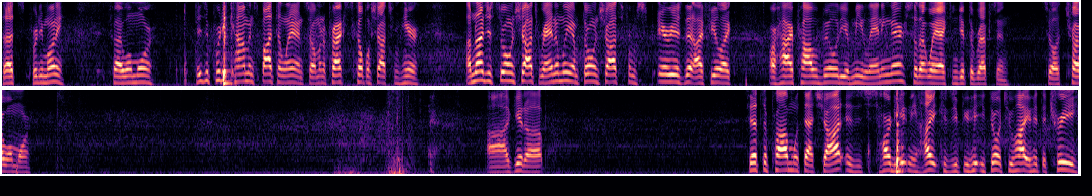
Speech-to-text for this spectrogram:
That's pretty money. Try one more. This is a pretty common spot to land, so I'm gonna practice a couple shots from here. I'm not just throwing shots randomly, I'm throwing shots from areas that I feel like are high probability of me landing there so that way I can get the reps in. So I'll try one more. Ah, uh, get up. See, that's the problem with that shot is it's just hard to get any height because if you, hit, you throw it too high, you hit the tree.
